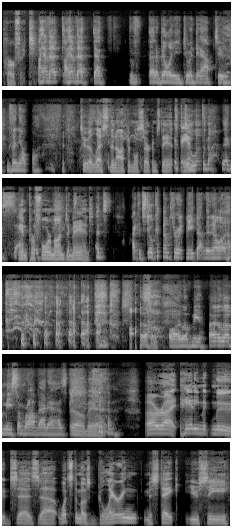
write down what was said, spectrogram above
Perfect. I have that. I have that that that ability to adapt to vanilla to a less than optimal circumstance and exactly. and perform on demand. It's, it's, I could still come through and eat that vanilla. awesome. Oh, I love me. I love me some Rob Badass. Oh man. All right. Hanny McMood says, uh, what's the most glaring mistake you see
